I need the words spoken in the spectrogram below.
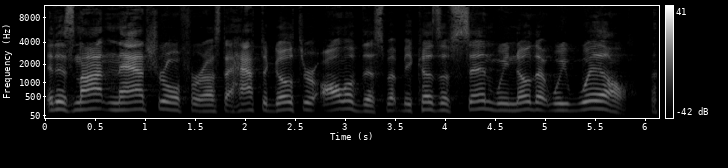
It is not natural for us to have to go through all of this, but because of sin, we know that we will.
